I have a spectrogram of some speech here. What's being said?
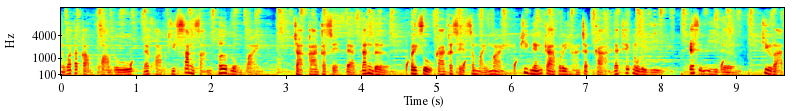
นวัตกรรมความรู้และความคิดสร้างสรรค์เพิ่มลงไป จากการเกษตรแบบดั้งเดิม ไปสู่การเกษตรสมัยใหม่ ที่เน้นการบริหารจัดการและเทคโนโลยี SME เดิม ที่รัฐ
